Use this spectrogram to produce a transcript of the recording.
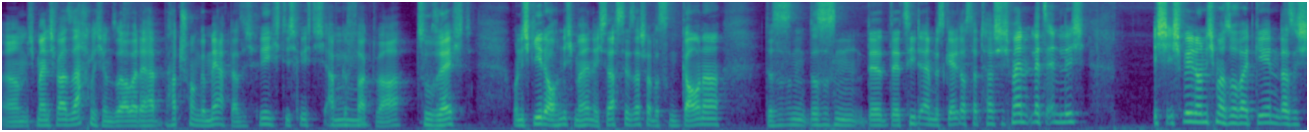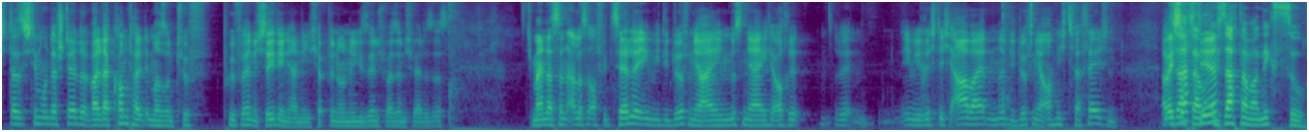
Ähm, ich meine, ich war sachlich und so, aber der hat, hat schon gemerkt, dass ich richtig, richtig abgefuckt war. Zu Recht. Und ich gehe da auch nicht mehr hin. Ich sag's dir, Sascha, das ist ein Gauner, das ist ein, das ist ein, der, der zieht einem das Geld aus der Tasche. Ich meine, letztendlich, ich, ich will noch nicht mal so weit gehen, dass ich, dass ich dem unterstelle, weil da kommt halt immer so ein TÜV-Prüfer hin. Ich sehe den ja nie, ich habe den noch nie gesehen, ich weiß ja nicht, wer das ist. Ich meine, das sind alles Offizielle, irgendwie, die dürfen ja eigentlich, müssen ja eigentlich auch irgendwie richtig arbeiten, ne? Die dürfen ja auch nichts verfälschen. Aber ich, sag sag da, dir, ich sag da mal nichts zu.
